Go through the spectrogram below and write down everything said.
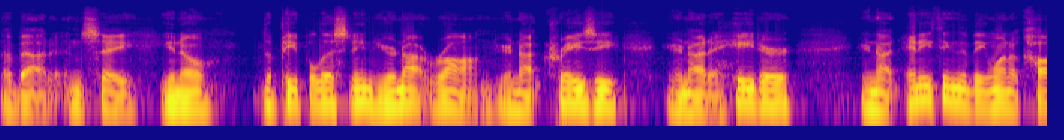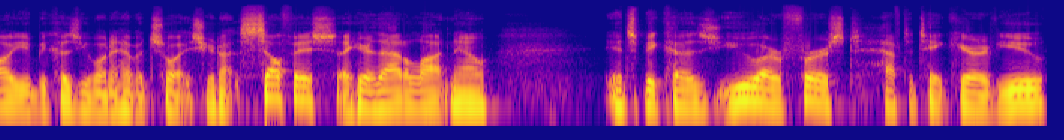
about it and say, you know, the people listening, you're not wrong. You're not crazy. You're not a hater. You're not anything that they want to call you because you want to have a choice. You're not selfish. I hear that a lot now. It's because you are first have to take care of you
